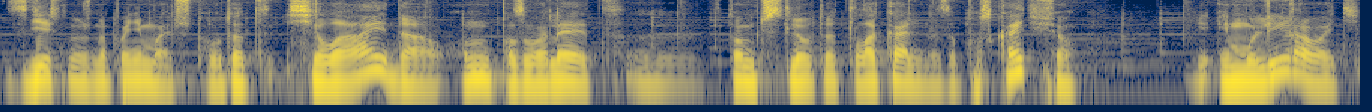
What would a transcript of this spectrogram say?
здесь нужно понимать, что вот этот CLI, да, он позволяет э, в том числе вот это локально запускать все, эмулировать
